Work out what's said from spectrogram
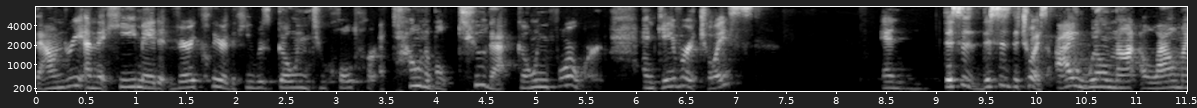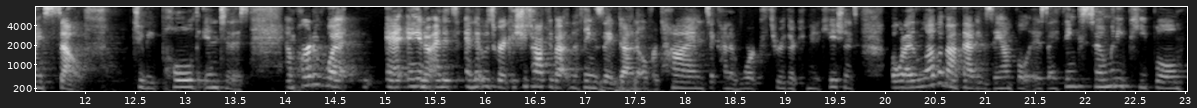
boundary and that he made it very clear that he was going to hold her accountable to that going forward and gave her a choice. And this is this is the choice. I will not allow myself to be pulled into this. And part of what and, and, you know and it's and it was great because she talked about the things they've done over time to kind of work through their communications. But what i love about that example is i think so many people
